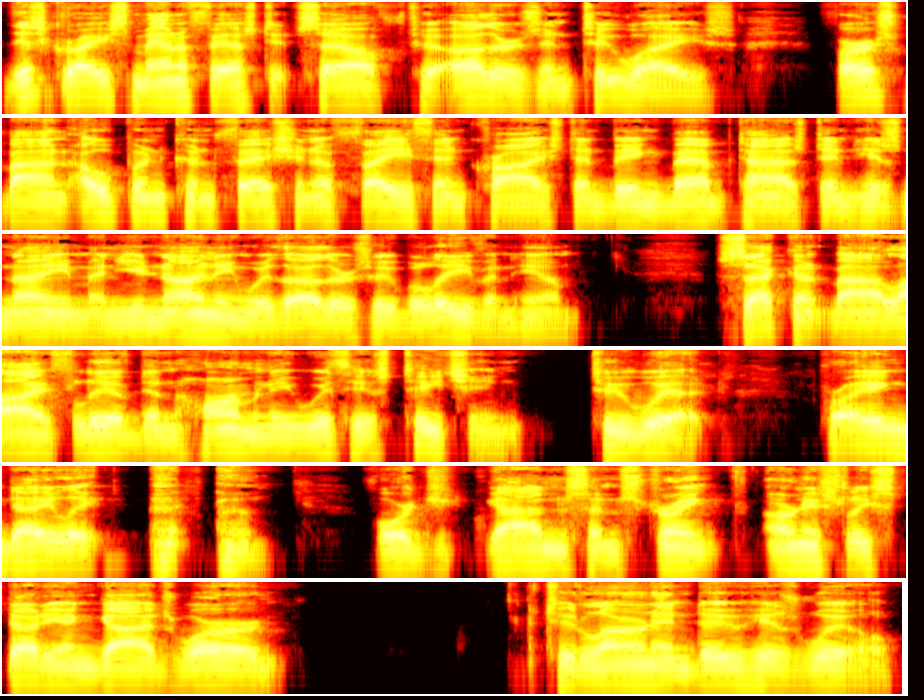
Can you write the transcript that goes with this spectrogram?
This grace manifests itself to others in two ways. First, by an open confession of faith in Christ and being baptized in his name and uniting with others who believe in him. Second, by a life lived in harmony with his teaching, to wit, praying daily for guidance and strength, earnestly studying God's word to learn and do his will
